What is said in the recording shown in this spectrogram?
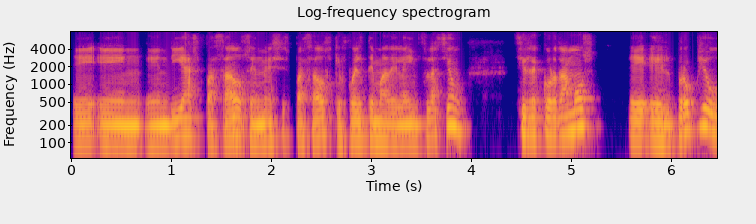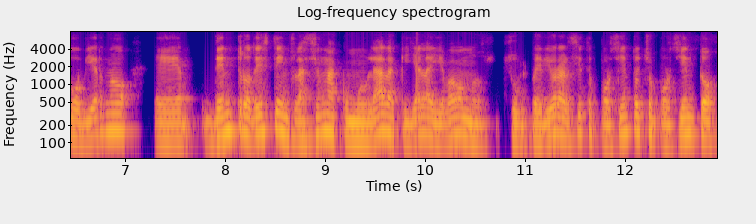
eh, en, días pasados, en meses pasados, que fue el tema de la inflación. Si recordamos, eh, el propio gobierno, dentro de esta inflación acumulada que ya la llevábamos superior al 7%, 8%,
